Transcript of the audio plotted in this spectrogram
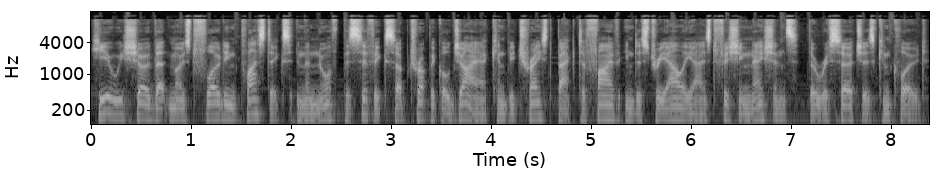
Here we show that most floating plastics in the North Pacific subtropical gyre can be traced back to five industrialized fishing nations, the researchers conclude.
